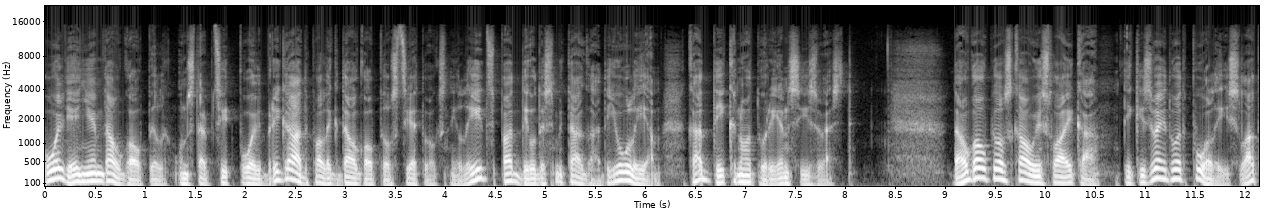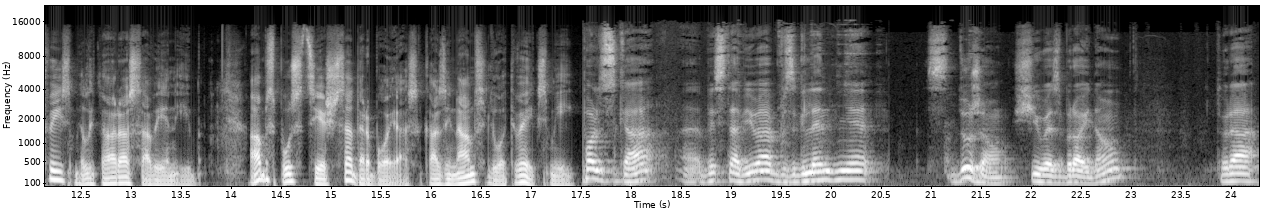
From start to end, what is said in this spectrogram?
poļi ieņēma Daugaupili, un starp citu poļu brigāde palika Daugaupils cietoksnī līdz pat 20. gada jūlijam, kad tika no turienes izvesti. Daugaupils kaujas laikā tika izveidota Polijas Latvijas militārā savienība. Abas puses cieši sadarbojās, kā zināms, ļoti veiksmīgi. Polska wystawiła względnie dużą siłę zbrojną, która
